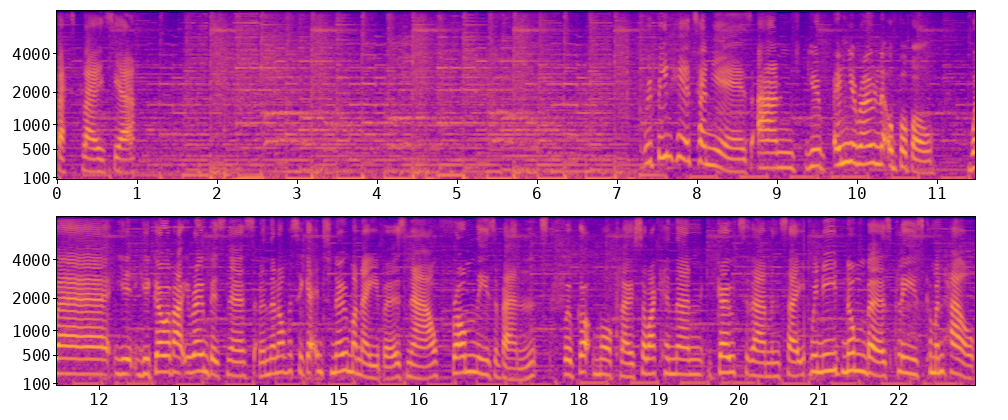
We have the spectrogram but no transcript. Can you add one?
better place, yeah. We've been here 10 years and you're in your own little bubble where you, you go about your own business and then obviously getting to know my neighbours now from these events. We've got more close so I can then go to them and say, we need numbers, please come and help.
